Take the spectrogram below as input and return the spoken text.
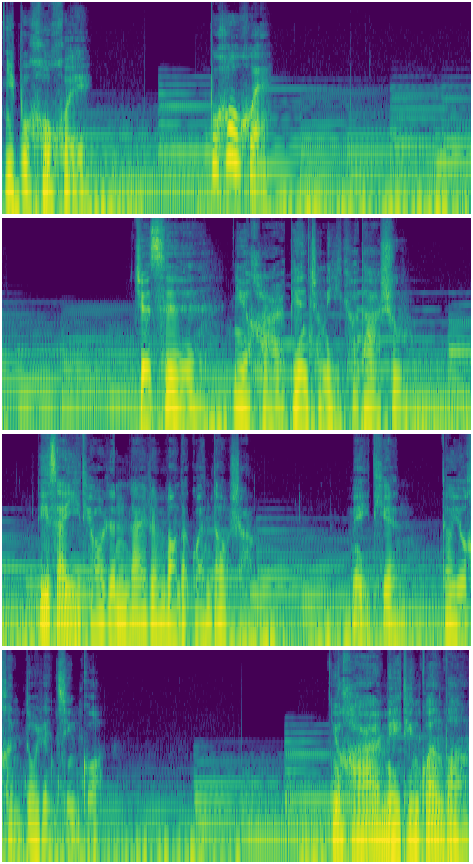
你不后悔？不后悔。这次。女孩变成了一棵大树，立在一条人来人往的官道上，每天都有很多人经过。女孩每天观望，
